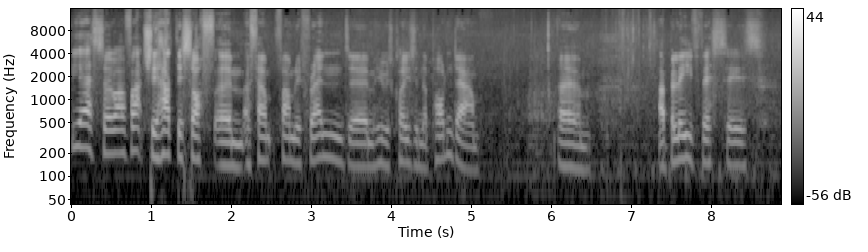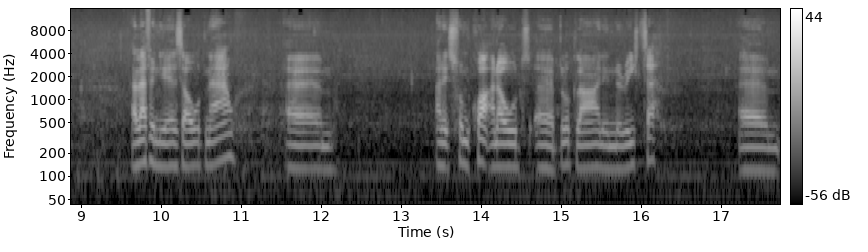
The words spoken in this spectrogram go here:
Yeah, so I've actually had this off um, a fam family friend um, who was closing the pond down. Um, I believe this is 11 years old now. Um, and it's from quite an old uh, bloodline in Narita. Um,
